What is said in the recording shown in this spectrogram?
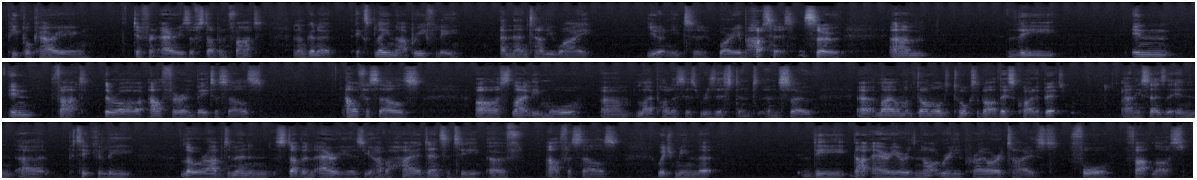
people carrying different areas of stubborn fat, and I'm going to explain that briefly, and then tell you why you don't need to worry about it. So, um, the in in fat there are alpha and beta cells. Alpha cells are slightly more um, lipolysis resistant, and so uh, Lyle McDonald talks about this quite a bit, and he says that in uh, particularly lower abdomen and stubborn areas, you have a higher density of alpha cells, which mean that the that area is not really prioritized for fat loss.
